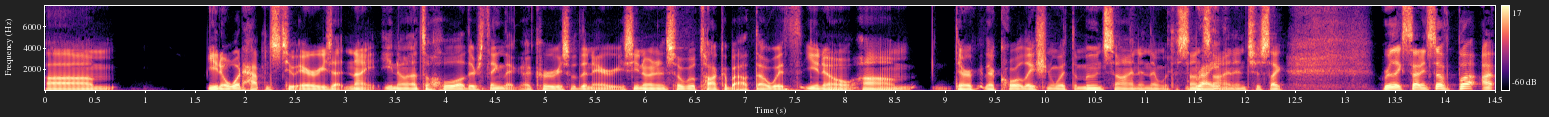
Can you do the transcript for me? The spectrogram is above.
um, you know, what happens to Aries at night. You know, that's a whole other thing that occurs within Aries. You know, and so we'll talk about that with you know, um, their their correlation with the moon sign and then with the sun Right. sign, and it's just like really exciting stuff. But I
